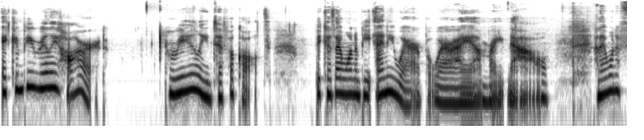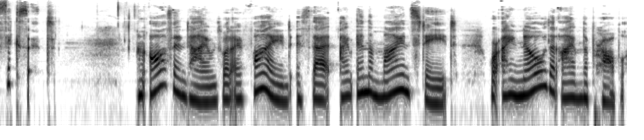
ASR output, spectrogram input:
it can be really hard, really difficult because I want to be anywhere but where I am right now. And I want to fix it. And oftentimes, what I find is that I'm in the mind state where I know that I'm the problem.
